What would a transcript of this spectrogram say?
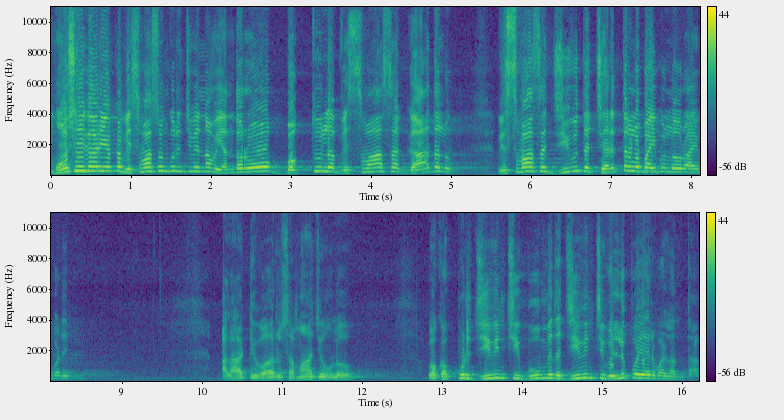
మోషే గారి యొక్క విశ్వాసం గురించి విన్నాం. ఎందరో భక్తుల విశ్వాస గాథలు విశ్వాస జీవిత చరిత్రలు బైబిల్లో రాయబడింది అలాంటి వారు సమాజంలో ఒకప్పుడు జీవించి భూమి మీద జీవించి వెళ్ళిపోయారు వాళ్ళంతా.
